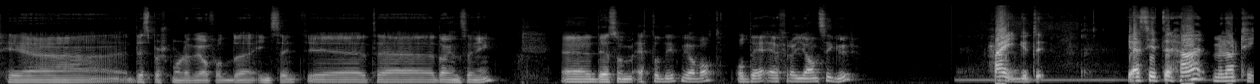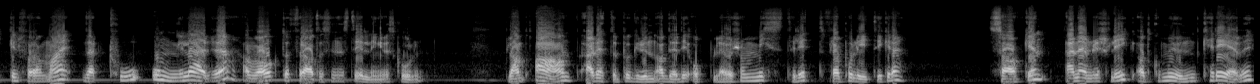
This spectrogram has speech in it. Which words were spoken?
til det spørsmålet vi har fått innsendt i, til dagens sending. Eh, Det som ett av de vi har valgt. Og det er fra Jan Sigurd. Hei, gutter. Jeg sitter her med en artikkel foran meg der to unge lærere har valgt å frata sine stillinger i skolen. Blant annet er dette av det de opplever som mistillit fra politikere. Saken er nemlig slik at kommunen krever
